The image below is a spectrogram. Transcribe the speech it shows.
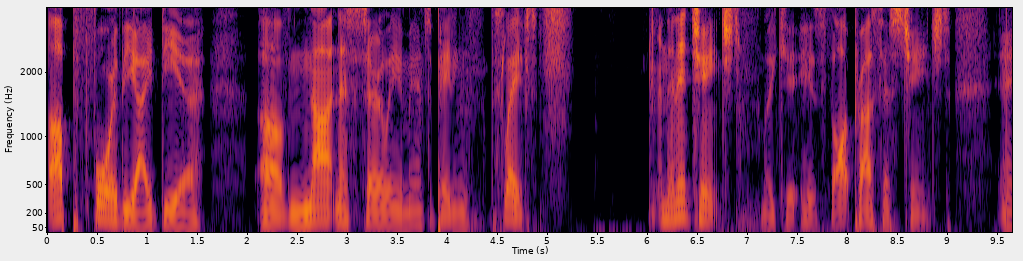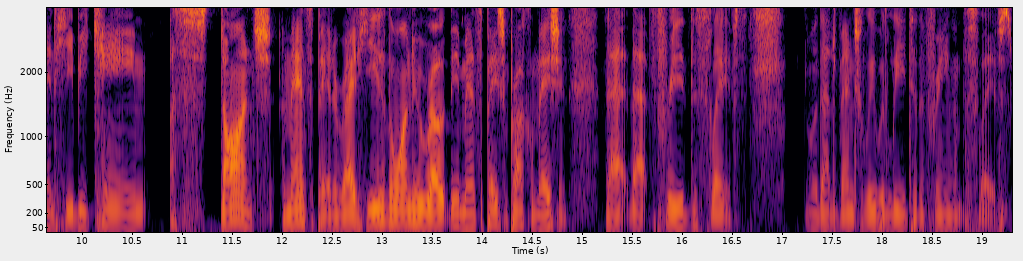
up for the idea of not necessarily emancipating the slaves. And then it changed. Like his thought process changed, and he became a staunch emancipator. Right, he's the one who wrote the Emancipation Proclamation that that freed the slaves that eventually would lead to the freeing of the slaves.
